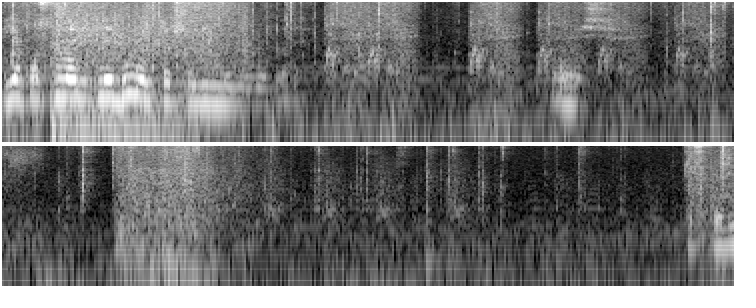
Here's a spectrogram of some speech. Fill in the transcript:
Я просто навіть не думав, то, що він мені випаде. Ось. То скажу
